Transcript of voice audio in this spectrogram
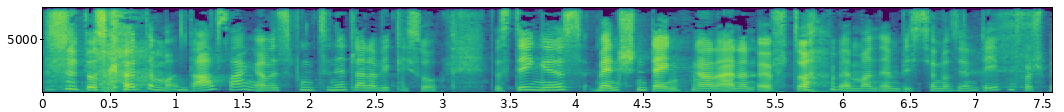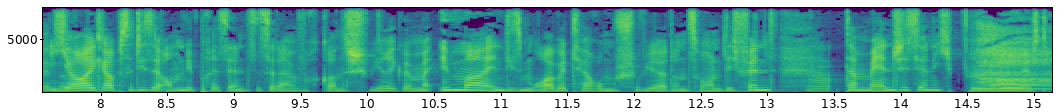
das könnte man da sagen, aber es funktioniert leider wirklich so. Das Ding ist, Menschen denken an einen öfter, wenn man ein bisschen aus ihrem Leben verschwindet. Ja, ich glaube, so diese Omnipräsenz ist halt einfach ganz schwierig, wenn man immer in diesem Orbit herumschwirrt und so. Und ich finde, der Mensch ist ja nicht blöd.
